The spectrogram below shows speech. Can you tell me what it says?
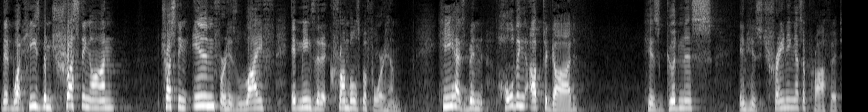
that what he's been trusting on, trusting in for his life, it means that it crumbles before him. He has been holding up to God his goodness in his training as a prophet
